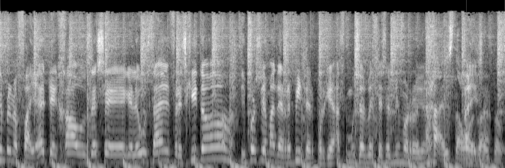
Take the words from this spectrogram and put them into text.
Siempre, nos falla, ¿eh? Tech House, de ese que le gusta, el fresquito. Y por eso se llama de Repeater, porque hace muchas veces el mismo rollo. ¿no? Ahí estamos, Ahí ahí está. estamos.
